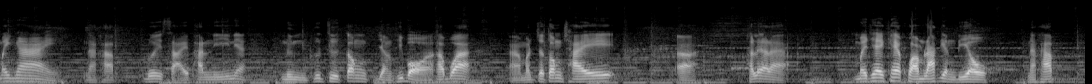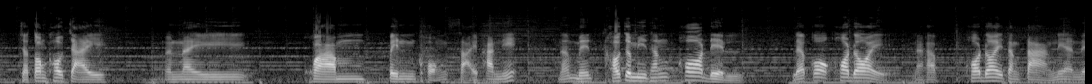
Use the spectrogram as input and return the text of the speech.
ไม่ง่ายนะครับด้วยสายพันธุ์นี้เนี่ยหนึ่งคือต้องอย่างที่บอกครับว่า อ่ามันจะต้องใช้อ่าเขาเรียกอะไรไม่ใช่แค่ความรักอย่างเดียวนะครับ จะต้องเข้าใจในความเป็นของสายพันธุ์นี้นะเมนเขาจะมีทั้งข้อเด่นแล้วก็ข้อด้อยนะครับ ข้อด้อยต่างๆเนี่ยใน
